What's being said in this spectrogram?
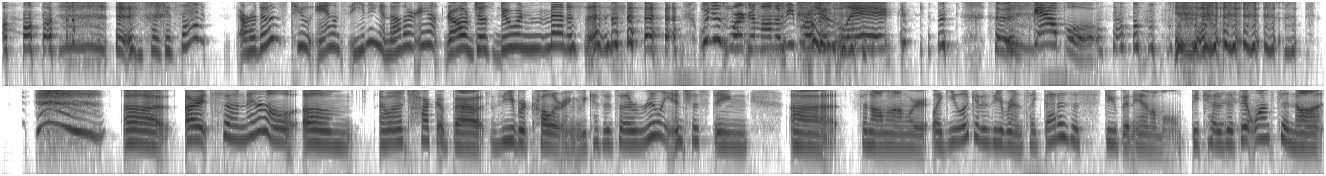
It's like, is that are those two ants eating another ant? No, just doing medicine. We're just working on him. He broke his leg. Scalpel. Uh, all right, so now um, I want to talk about zebra coloring because it's a really interesting uh, phenomenon where, like, you look at a zebra and it's like that is a stupid animal because if it wants to not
